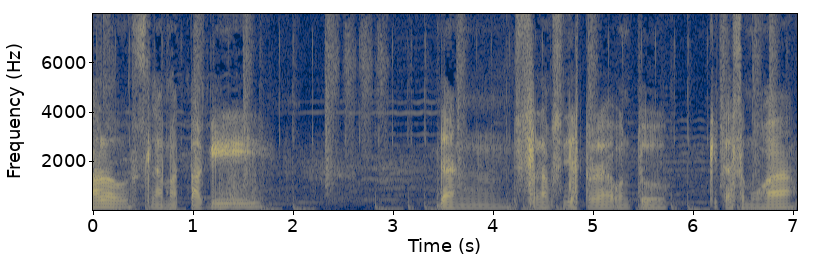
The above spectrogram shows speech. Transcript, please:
Halo, selamat pagi dan salam sejahtera untuk kita semua.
